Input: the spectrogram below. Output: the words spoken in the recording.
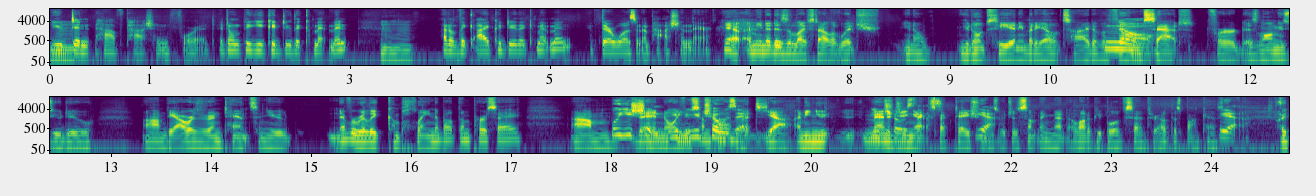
you mm-hmm. didn't have passion for it. I don't think you could do the commitment. Mm-hmm. I don't think I could do the commitment if there wasn't a passion there. yeah i mean it is a lifestyle at which you know you don't see anybody outside of a film No. set for as long as you do um, the hours are intense and you never really complain about them per se um, Well, you shouldn't. You- you, you chose it. yeah i mean you managing this. expectations Yeah. which is something that a lot of people have said throughout this podcast Yeah. I,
